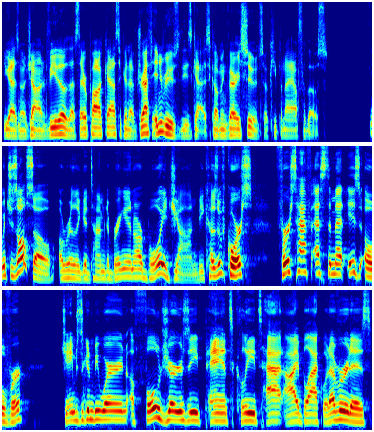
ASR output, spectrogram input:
You guys know John Vito, that's their podcast. They're going to have draft interviews with these guys coming very soon. So keep an eye out for those. Which is also a really good time to bring in our boy, John, because of course, first half estimate is over. James is going to be wearing a full jersey, pants, cleats, hat, eye black, whatever it is,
